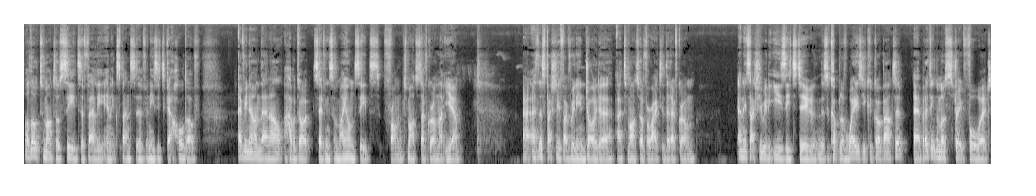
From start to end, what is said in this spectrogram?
Although tomato seeds are fairly inexpensive and easy to get hold of, every now and then I'll have a go at saving some of my own seeds from tomatoes I've grown that year. Uh, especially if I've really enjoyed a, a tomato variety that I've grown. And it's actually really easy to do. There's a couple of ways you could go about it, uh, but I think the most straightforward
